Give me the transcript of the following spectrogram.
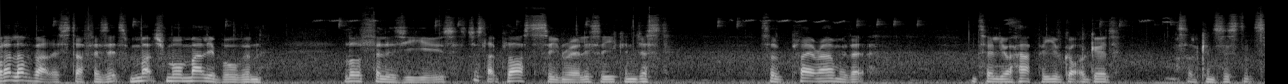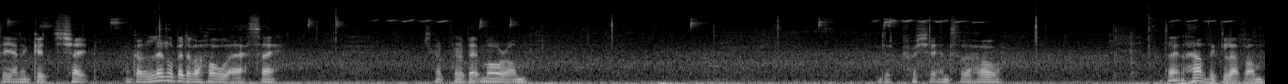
What I love about this stuff is it's much more malleable than a lot of fillers you use. It's just like plasticine really, so you can just sort of play around with it until you're happy you've got a good sort of consistency and a good shape. I've got a little bit of a hole there, so I'm just going to put a bit more on and just push it into the hole. I don't have the glove on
